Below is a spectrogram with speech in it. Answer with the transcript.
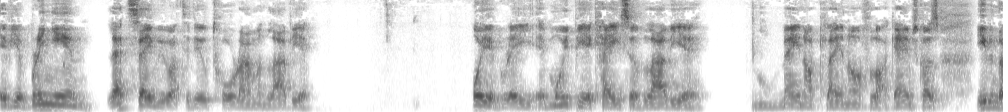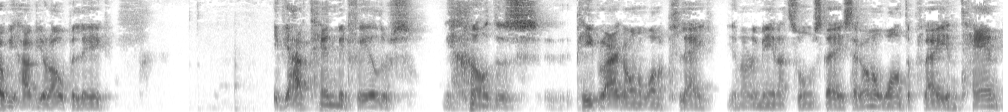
if you bring in, let's say we want to do Thuram and Lavia, I agree. It might be a case of Lavia may not play an awful lot of games because even though we have Europa League, if you have 10 midfielders, you know, there's people are going to want to play, you know what I mean? At some stage, they're going to want to play in 10.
